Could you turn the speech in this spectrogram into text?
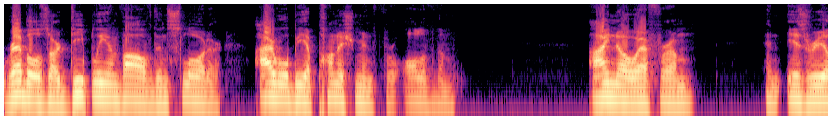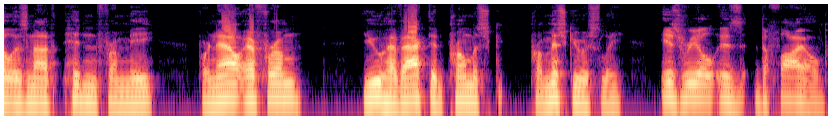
Rebels are deeply involved in slaughter. I will be a punishment for all of them. I know Ephraim, and Israel is not hidden from me. For now, Ephraim, you have acted promiscu- promiscuously. Israel is defiled.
